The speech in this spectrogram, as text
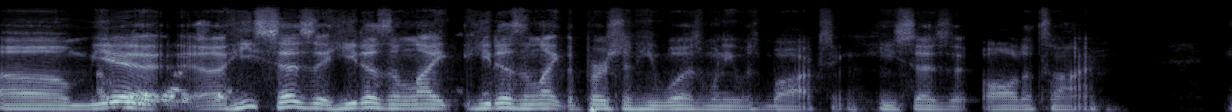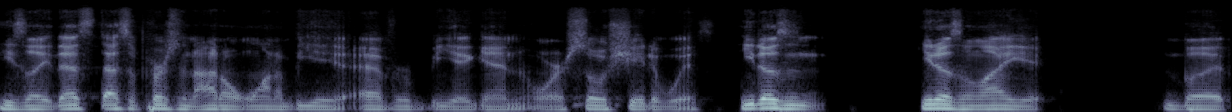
Um, yeah, uh, that. he says that he doesn't like he doesn't like the person he was when he was boxing. He says it all the time. He's like, that's that's a person I don't want to be ever be again or associated with. He doesn't he doesn't like it. But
